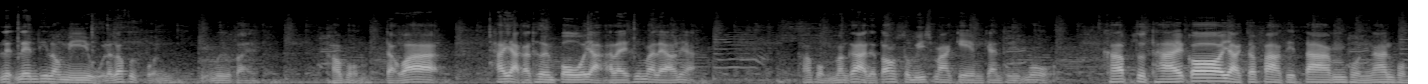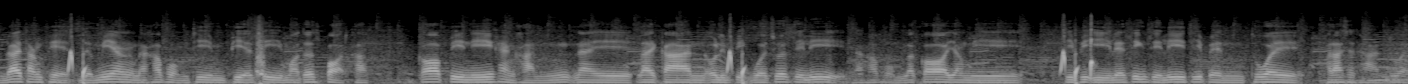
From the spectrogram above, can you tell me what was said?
เล่นเล่นที่เรามีอยู่แล้วก็ฝึกฝนฝีมือไปครับผม แต่ว่าถ้าอยากกระเทิร์นโปรอยากอะไรขึ้นมาแล้วเนี่ย ครับผมมันก็อาจจะต้องสวิชมาเกมแกนทูริโมครับ สุดท้ายก็อยากจะฝากติดตามผลงานผมได้ทางเพจเดอะเมียงนะครับผมทีม PSC Motorsport ครับ ก็ปีนี้แข่งขันในรายการโอลิมปิก Virtual Series นะครับผม แล้วก็ยังมี GPE Racing Series ที่เป็นถ้วยพระราชทานด้วย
